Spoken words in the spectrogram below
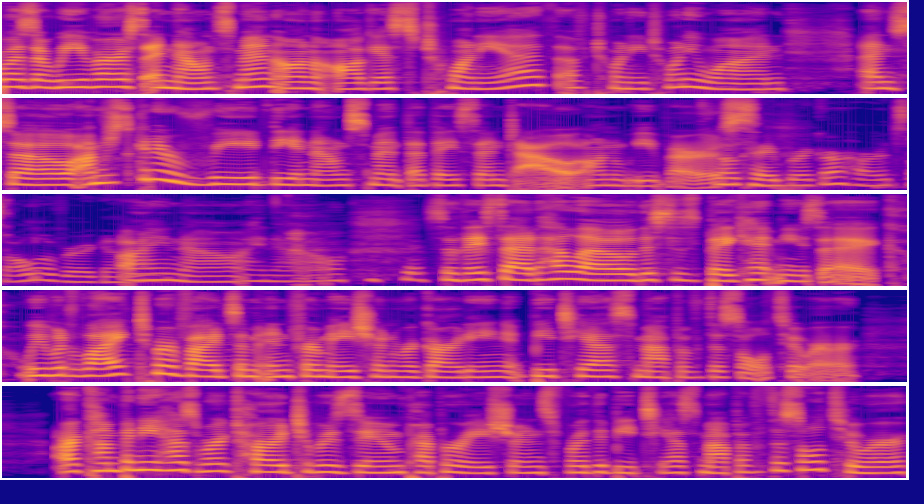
was a Weverse announcement on August 20th of 2021. And so I'm just going to read the announcement that they sent out on Weverse. okay break our hearts all over again I know, I know. so they said, Hello, this is Big Hit Music. We would like to provide some information regarding BTS Map of the Soul tour. Our company has worked hard to resume preparations for the BTS Map of the Soul tour,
